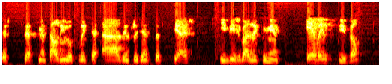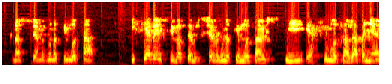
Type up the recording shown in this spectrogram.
este processo mental e o aplica às inteligências artificiais. E diz basicamente: é bem possível que nós estejamos numa simulação. E se é bem possível que estejamos numa simulação e essa simulação já tenha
